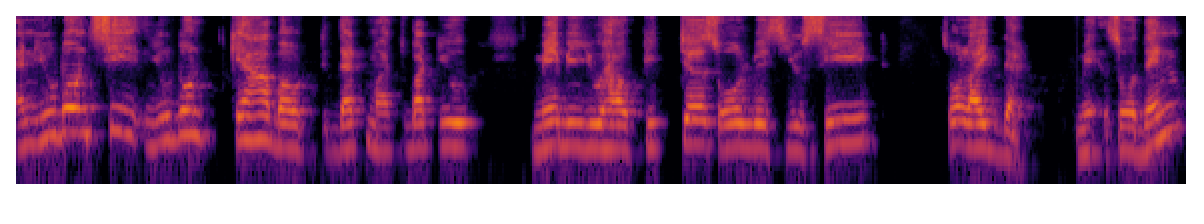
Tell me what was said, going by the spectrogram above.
and you don't see you don't care about that much but you maybe you have pictures always you see it so like that. So then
